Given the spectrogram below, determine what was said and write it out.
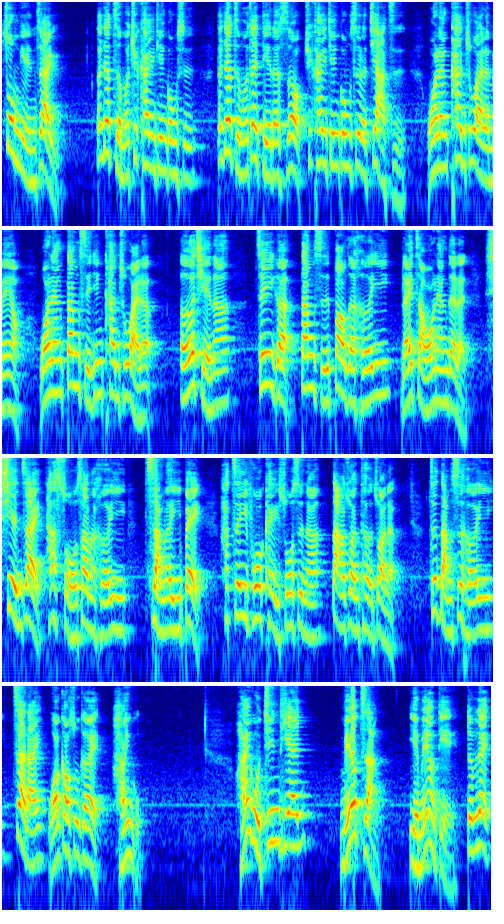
重点在于大家怎么去看一间公司，大家怎么在跌的时候去看一间公司的价值。王良看出来了没有？王良当时已经看出来了，而且呢，这个当时抱着合一来找王良的人，现在他手上的合一涨了一倍。他这一波可以说是呢大赚特赚了，这档是合一。再来，我要告诉各位，航运股，航运股今天没有涨，也没有跌，对不对？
